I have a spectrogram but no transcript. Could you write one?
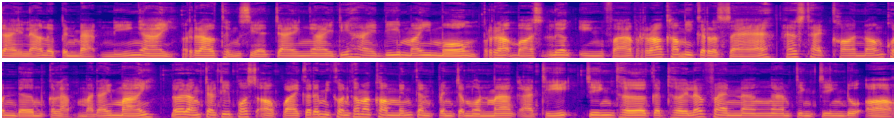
ใจแล้วเลยเป็นแบบนี้ไง เราถึงเสียใจไงที่ไฮดี้ไม่มง เพราะบอสเลือกอิงฟ้า เพราะเขามีกระแสแฮชแท็กขอน้องคนเดิมกลับมาได้ไหม โดยหลังจากที่โพสต์ออกไปก็ได้มีคนเข้ามาคอมเมนต์กันเป็นจำนวนมากอาทิ จริงเธอกระเทยและแฟนนางงามจริง ๆ ดูออก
